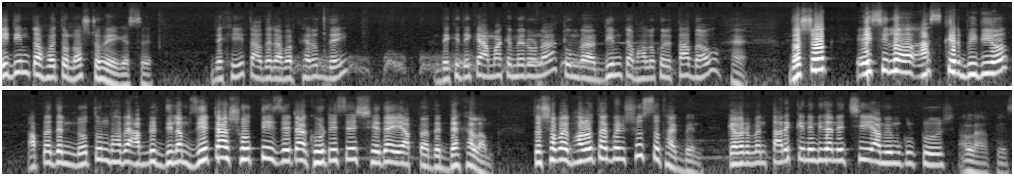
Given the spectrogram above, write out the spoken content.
এই ডিমটা হয়তো নষ্ট হয়ে গেছে। দেখি, তাদের আবার ফেরত দেই। দেখি দেখি, আমাকে মেরো না, তোমরা ডিমটা ভালো করে তা দাও। হ্যাঁ। দর্শক, এই ছিল আজকের ভিডিও। আপনাদের নতুন ভাবে আপডেট দিলাম। যেটা সত্যি, যেটা ঘটেছে, সেটাই আপনাদের দেখালাম। তো সবাই ভালো থাকবেন, সুস্থ থাকবেন। ক্যামেরাম্যান তারেককে নিয়ে বিদায় নিচ্ছি। আমি মুকুল ক্রুশ। আল্লাহ হাফেজ।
